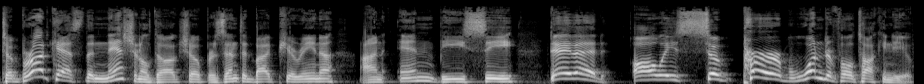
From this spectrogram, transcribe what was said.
to broadcast the National Dog Show presented by Purina on NBC. David, always superb, wonderful talking to you.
